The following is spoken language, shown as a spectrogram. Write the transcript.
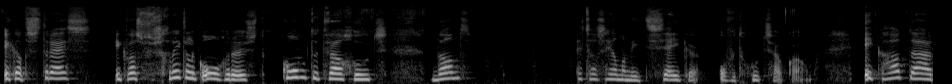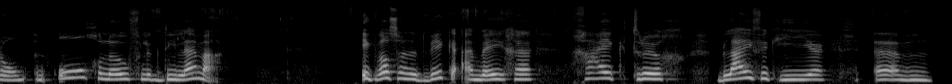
Ik had stress. Ik was verschrikkelijk ongerust. Komt het wel goed? Want het was helemaal niet zeker of het goed zou komen. Ik had daarom een ongelooflijk dilemma. Ik was aan het wikken en wegen. Ga ik terug? Blijf ik hier? Um,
